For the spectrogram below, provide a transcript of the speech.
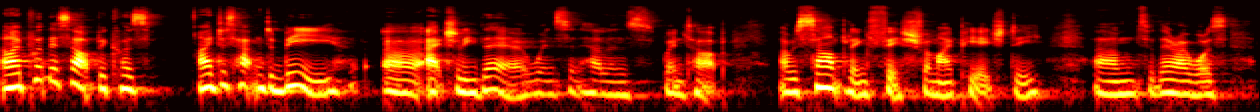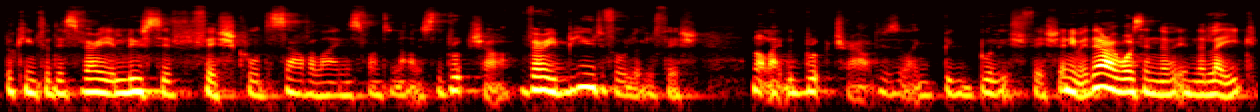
And I put this up because I just happened to be uh, actually there when St. Helens went up I was sampling fish for my PhD. Um, so there I was looking for this very elusive fish called the Salvelinus fontinalis, the brook trout. Very beautiful little fish, not like the brook trout, it's like big bullish fish. Anyway, there I was in the, in the lake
